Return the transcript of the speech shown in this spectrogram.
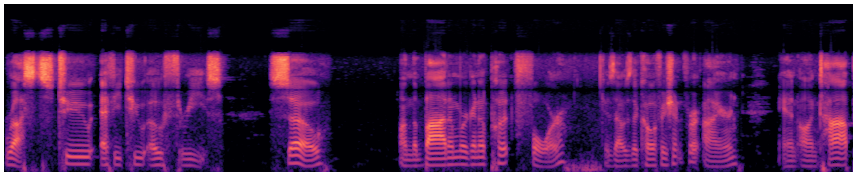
rusts, two Fe2O3s. So on the bottom, we're going to put 4, because that was the coefficient for iron. And on top,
